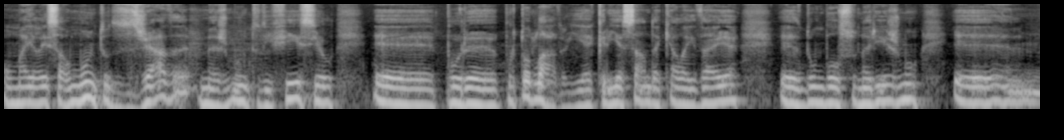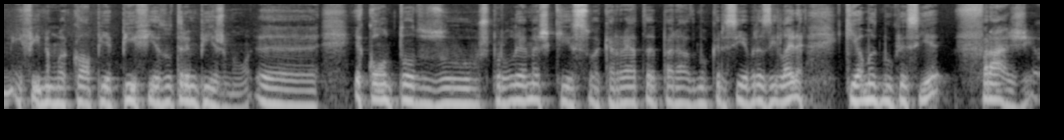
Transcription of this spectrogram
uma eleição muito desejada, mas muito difícil eh, por, eh, por todo lado. E a criação daquela ideia eh, de um bolsonarismo, eh, enfim, numa cópia pífia do trampismo, eh, com todos os problemas que isso acarreta para a democracia brasileira, que é uma democracia frágil.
